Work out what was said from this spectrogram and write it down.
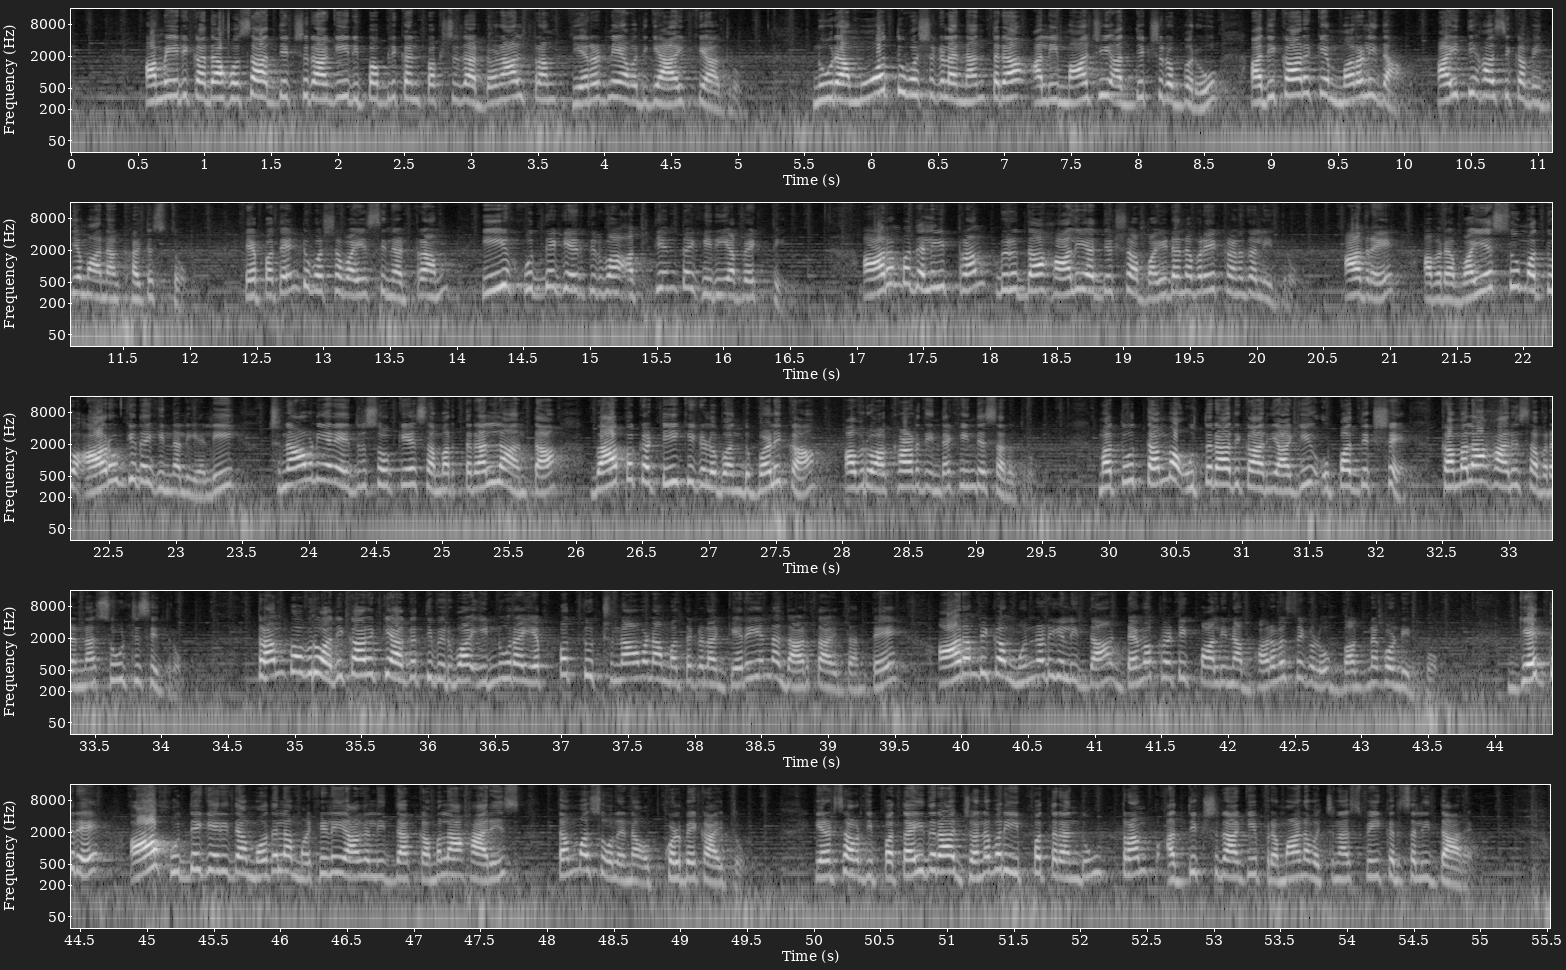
ಅಮೆರಿಕದ ಹೊಸ ಅಧ್ಯಕ್ಷರಾಗಿ ರಿಪಬ್ಲಿಕನ್ ಪಕ್ಷದ ಡೊನಾಲ್ಡ್ ಟ್ರಂಪ್ ಎರಡನೇ ಅವಧಿಗೆ ಆಯ್ಕೆಯಾದರು. ನೂರ ಮೂವತ್ತು ವರ್ಷಗಳ ನಂತರ ಅಲ್ಲಿ ಮಾಜಿ ಅಧ್ಯಕ್ಷರೊಬ್ಬರು ಅಧಿಕಾರಕ್ಕೆ ಮರಳಿದ ಐತಿಹಾಸಿಕ ವಿದ್ಯಮಾನ ಘಟಿಸಿತು. ಎಪ್ಪತ್ತೆಂಟು ವರ್ಷ ವಯಸ್ಸಿನ ಟ್ರಂಪ್ ಈ ಹುದ್ದೆಗೇರ್ತಿರುವ ಅತ್ಯಂತ ಹಿರಿಯ ವ್ಯಕ್ತಿ. ಆರಂಭದಲ್ಲಿ ಟ್ರಂಪ್ ವಿರುದ್ಧ ಹಾಲಿ ಅಧ್ಯಕ್ಷ ಬೈಡನ್ ಅವರೇ ಕಣದಲ್ಲಿದ್ದರು ಆದರೆ ಅವರ ವಯಸ್ಸು ಮತ್ತು ಆರೋಗ್ಯದ ಹಿನ್ನೆಲೆಯಲ್ಲಿ ಚುನಾವಣೆಯನ್ನು ಎದುರಿಸೋಕೆ ಸಮರ್ಥರಲ್ಲ ಅಂತ ವ್ಯಾಪಕ ಟೀಕೆಗಳು ಬಂದ ಬಳಿಕ ಅವರು ಅಖಾಡದಿಂದ ಹಿಂದೆ ಸರಿದ್ರು. ಮತ್ತು ತಮ್ಮ ಉತ್ತರಾಧಿಕಾರಿಯಾಗಿ ಉಪಾಧ್ಯಕ್ಷೆ ಕಮಲಾ ಹ್ಯಾರಿಸ್ ಅವರನ್ನು ಸೂಚಿಸಿದ್ರು. ಟ್ರಂಪ್ ಅವರು ಅಧಿಕಾರಕ್ಕೆ ಅಗತ್ಯವಿರುವ ಇನ್ನೂರ ಎಪ್ಪತ್ತು ಚುನಾವಣಾ ಮತಗಳ ಗೆರೆಯನ್ನ ದಾಟ್ತಾ ಇದ್ದಂತೆ ಆರಂಭಿಕ ಮುನ್ನಡೆಯಲ್ಲಿದ್ದ ಡೆಮೊಕ್ರೆಟಿಕ್ ಪಾಲಿನ ಭರವಸೆಗಳು ಭಗ್ನಗೊಂಡಿದ್ವು. ಗೆದ್ರೆ ಆ ಹುದ್ದೆಗೇರಿದ ಮೊದಲ ಮಹಿಳೆಯಾಗಲಿದ್ದ ಕಮಲಾ ಹ್ಯಾರಿಸ್ ತಮ್ಮ ಸೋಲನ್ನು ಒಪ್ಕೊಳ್ಬೇಕಾಯಿತು. ಎರಡ್ ಸಾವಿರದ ಇಪ್ಪತ್ತೈದರ ಜನವರಿ ಇಪ್ಪತ್ತರಂದು ಟ್ರಂಪ್ ಅಧ್ಯಕ್ಷರಾಗಿ ಪ್ರಮಾಣ ವಚನ ಸ್ವೀಕರಿಸಲಿದ್ದಾರೆ.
